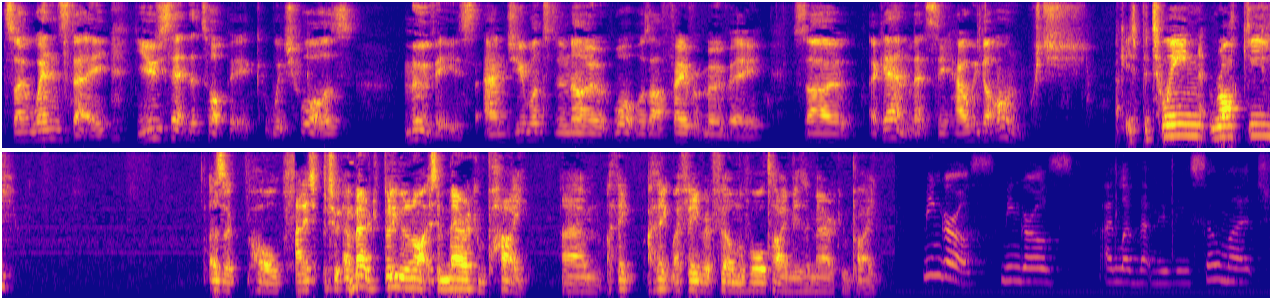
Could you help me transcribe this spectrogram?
So Wednesday, you set the topic, which was movies, and you wanted to know what was our favourite movie. So, again, let's see how we got on. It's between Rocky as a whole, and it's between believe it or not, it's American Pie. Um, I think I think my favorite film of all time is American Pie. Mean Girls. Mean Girls. I love that movie so much.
